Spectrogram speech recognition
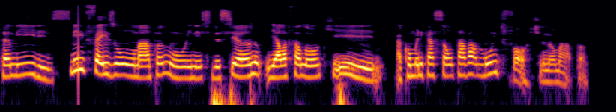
Tamires me fez um mapa no início desse ano e ela falou que a comunicação estava muito forte no meu mapa.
